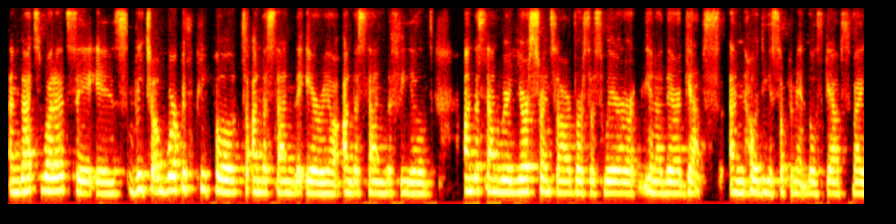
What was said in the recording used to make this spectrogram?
And that's what I'd say is reach out, work with people to understand the area, understand the field, understand where your strengths are versus where you know there are gaps and how do you supplement those gaps by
